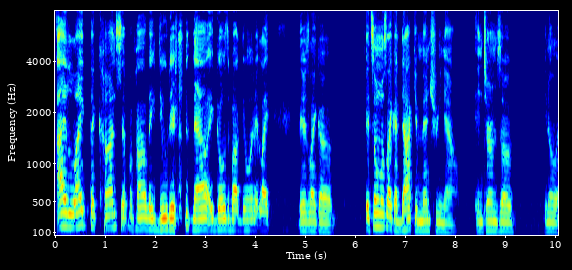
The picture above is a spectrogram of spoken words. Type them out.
I like the concept of how they do this now. It goes about doing it like there's like a, it's almost like a documentary now in terms of, you know,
